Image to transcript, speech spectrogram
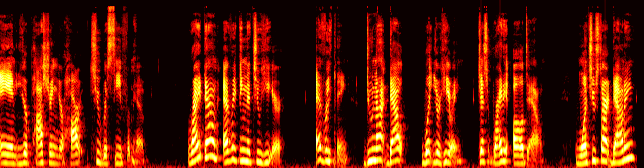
and you're posturing your heart to receive from Him. Write down everything that you hear, everything. Do not doubt what you're hearing, just write it all down. Once you start doubting,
